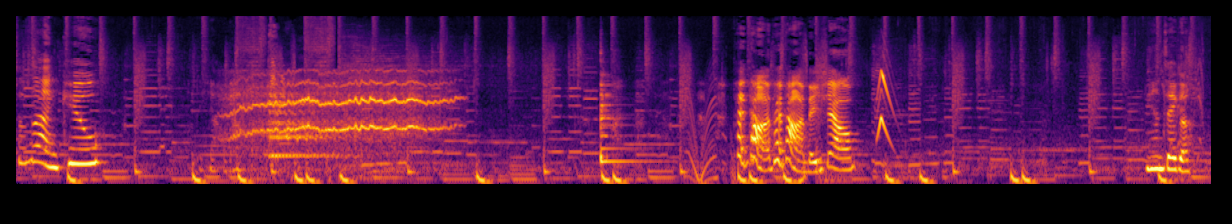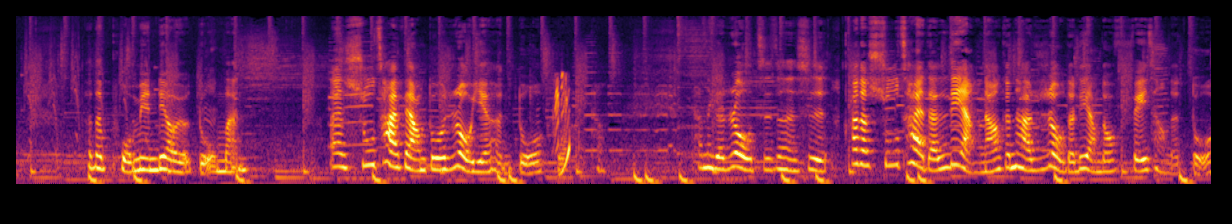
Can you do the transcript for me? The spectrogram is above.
是不是很 Q？太烫了，太烫了，等一下哦。你看这个，它的剖面料有多满，而且蔬菜非常多，肉也很多。它那个肉汁真的是它的蔬菜的量，然后跟它的肉的量都非常的多。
